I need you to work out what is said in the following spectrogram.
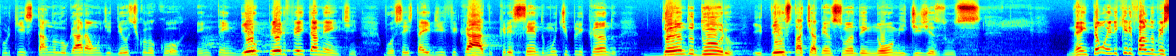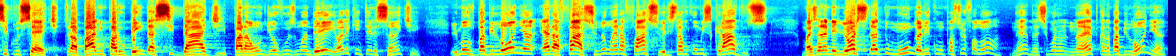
Porque está no lugar onde Deus te colocou, entendeu perfeitamente. Você está edificado, crescendo, multiplicando, dando duro, e Deus está te abençoando em nome de Jesus. Né? Então, ele que ele fala no versículo 7: trabalhem para o bem da cidade, para onde eu vos mandei. Olha que interessante. Irmãos, Babilônia era fácil? Não era fácil, eles estavam como escravos, mas era a melhor cidade do mundo ali, como o pastor falou, né? na época, na Babilônia,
